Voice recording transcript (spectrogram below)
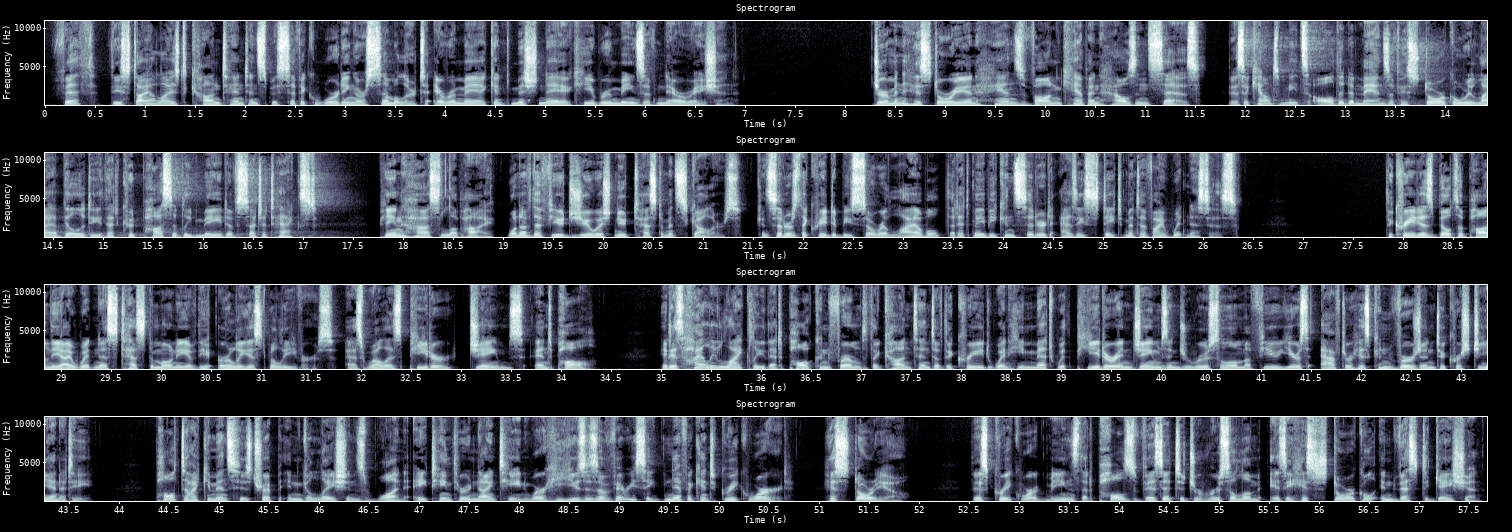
Fifth, the stylized content and specific wording are similar to Aramaic and Mishnaic Hebrew means of narration. German historian Hans von Campenhausen says, This account meets all the demands of historical reliability that could possibly be made of such a text. Pinchas Lapide, one of the few Jewish New Testament scholars, considers the creed to be so reliable that it may be considered as a statement of eyewitnesses. The creed is built upon the eyewitness testimony of the earliest believers, as well as Peter, James, and Paul. It is highly likely that Paul confirmed the content of the creed when he met with Peter and James in Jerusalem a few years after his conversion to Christianity. Paul documents his trip in Galatians 1 18 through 19, where he uses a very significant Greek word, historeo. This Greek word means that Paul's visit to Jerusalem is a historical investigation.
